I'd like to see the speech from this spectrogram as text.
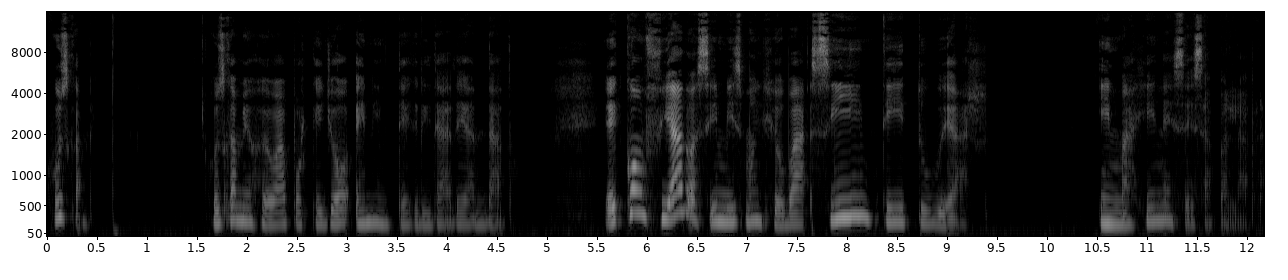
júzgame. Júzgame, oh Jehová, porque yo en integridad he andado. He confiado a sí mismo en Jehová sin titubear. Imagínese esa palabra,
